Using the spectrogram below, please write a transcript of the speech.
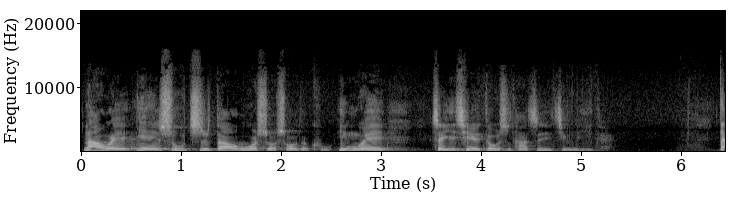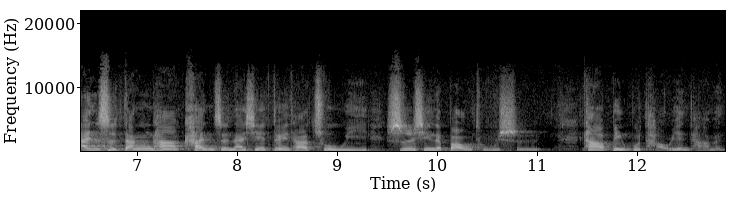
那位耶稣知道我所受的苦，因为这一切都是他自己经历的。”但是当他看着那些对他处以私刑的暴徒时，他并不讨厌他们，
